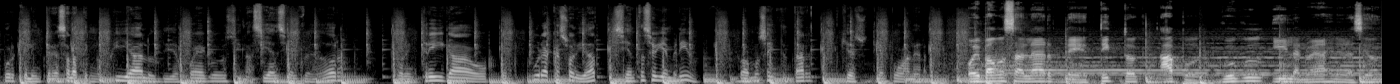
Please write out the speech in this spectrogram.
porque le interesa la tecnología, los videojuegos y la ciencia alrededor, por intriga o por pura casualidad, siéntase bienvenido. Vamos a intentar que su tiempo valga la pena. Hoy vamos a hablar de TikTok, Apple, Google y la nueva generación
